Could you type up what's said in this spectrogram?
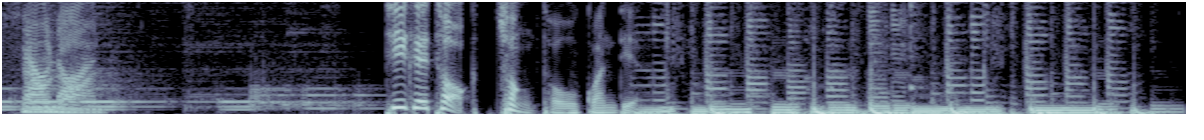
小暖。TK Talk 创投观点。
